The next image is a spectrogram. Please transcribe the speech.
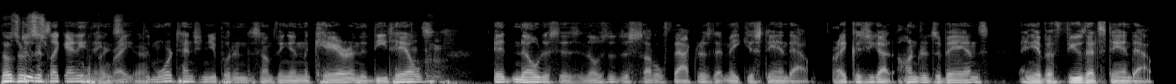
those are. Dude, it's like anything, things, right? Yeah. The more attention you put into something and the care and the details. it notices, and those are the subtle factors that make you stand out, right? Because you got hundreds of bands, and you have a few that stand out,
